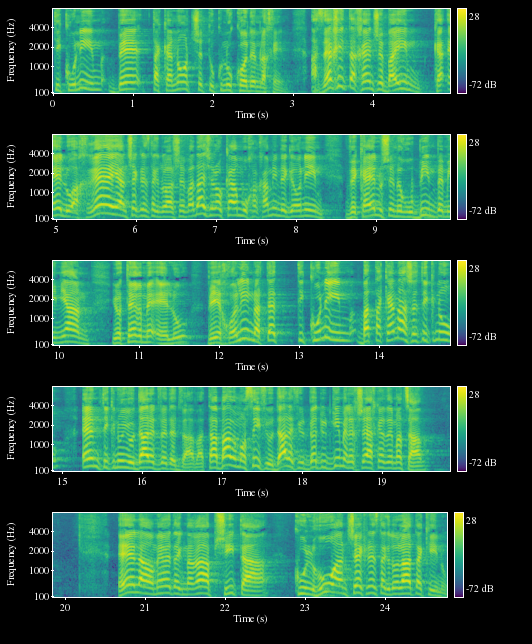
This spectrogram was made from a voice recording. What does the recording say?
תיקונים בתקנות שתוקנו קודם לכן. אז איך ייתכן שבאים כאלו אחרי אנשי כנסת הגדולה, שוודאי שלא קמו חכמים וגאונים וכאלו שמרובים במניין יותר מאלו, ויכולים לתת תיקונים בתקנה שתיקנו. הם תיקנו י"ד וט"ו, אתה בא ומוסיף י"א, י"ב, י"ג, איך שייך כזה מצב? אלא אומרת הגמרא פשיטא, כולהו אנשי כנסת הגדולה תקינו.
